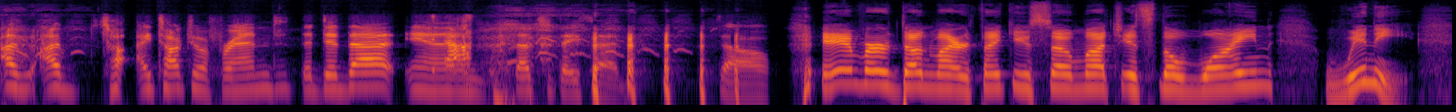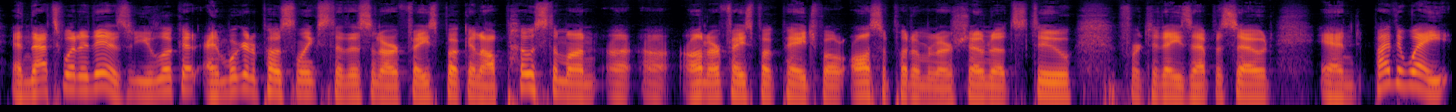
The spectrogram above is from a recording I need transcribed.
I've, I've ta- I talked to a friend that did that, and that's what they said. So Amber Dunmire, thank you so much. It's the Wine Whinny, and that's what it is. You look at, and we're going to post links to this in our Facebook, and I'll post them on uh, uh, on our Facebook page, but I'll also put them in our show notes too for today's episode. And by the way.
